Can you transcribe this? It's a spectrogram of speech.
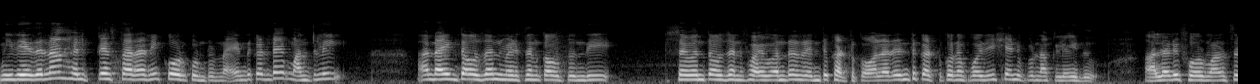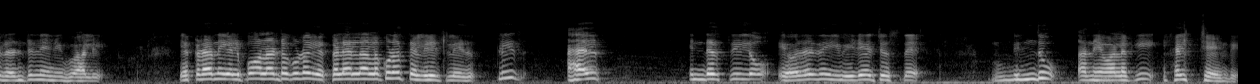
మీరు ఏదైనా హెల్ప్ చేస్తారని కోరుకుంటున్నా. ఎందుకంటే మంత్లీ నైన్ థౌజండ్ మెడిసిన్కి అవుతుంది. Seven thousand five hundred rent కట్టుకోవాలి. రెంట్ కట్టుకునే పొజిషన్ ఇప్పుడు నాకు లేదు. ఆల్రెడీ ఫోర్ మంత్స్ రెంట్ నేను ఇవ్వాలి. ఎక్కడైనా వెళ్ళిపోవాలంటే కూడా ఎక్కడ వెళ్ళాలో కూడా తెలియట్లేదు. ప్లీజ్ హెల్ప్ ఇండస్ట్రీలో ఎవరైనా ఈ వీడియో చూస్తే బిందు అనే వాళ్ళకి హెల్ప్ చేయండి.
